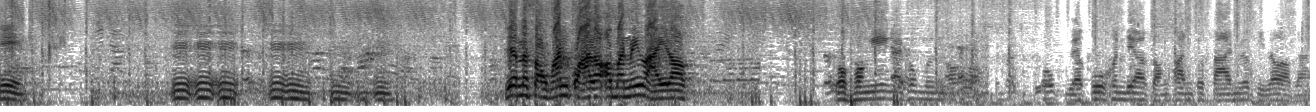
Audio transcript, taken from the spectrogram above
นี่ อืมอืมอืมอืมอืมอืมอืมเลือดมันสองพันกว่าเราเอามันไม่ไหวหรอก ก็พองี้ไงพวกมึงออกออกเป็นปุ๊บเหลือกูคนเดียวสองพันกูตายไม่รู้กี่รอบแล้ว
